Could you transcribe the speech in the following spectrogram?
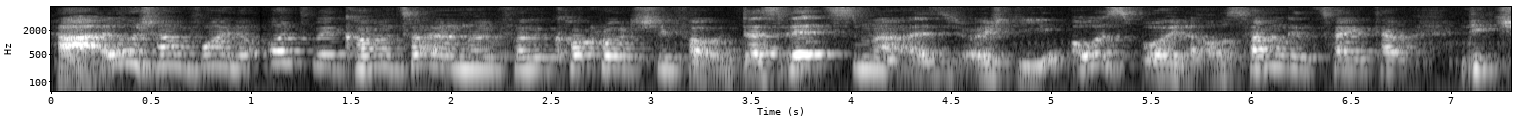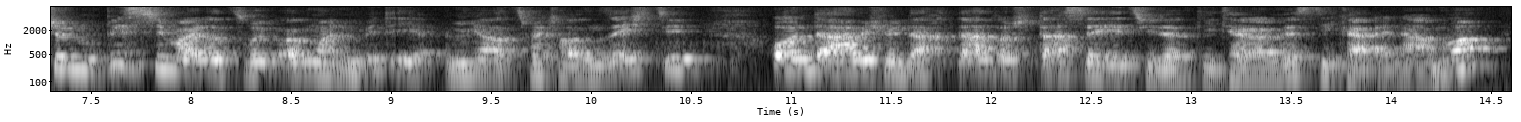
Hallo Schamfreunde und willkommen zu einer neuen Folge Cockroach TV. Das letzte Mal, als ich euch die Ausbeute aus Hamm gezeigt habe, liegt schon ein bisschen weiter zurück, irgendwann Mitte im Jahr 2016. Und da habe ich mir gedacht, dadurch, dass er jetzt wieder die Terroristika ein Haben war,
